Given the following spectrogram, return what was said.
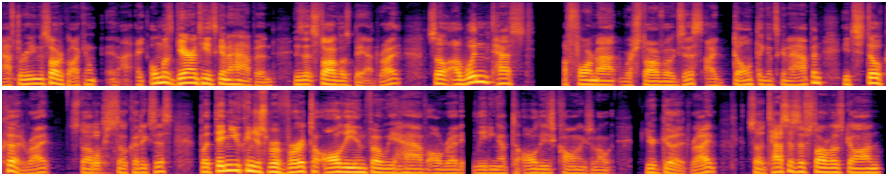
after reading this article, I can I almost guarantee it's going to happen is that Starvo's banned, right? So I wouldn't test a format where Starvo exists. I don't think it's going to happen. It still could, right? Starvo still could exist, but then you can just revert to all the info we have already leading up to all these callings and all. You're good, right? So test as if Starvo's gone.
